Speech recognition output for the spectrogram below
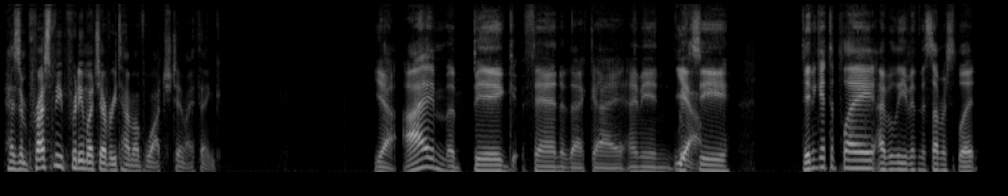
has impressed me pretty much every time I've watched him. I think. Yeah, I'm a big fan of that guy. I mean, Yeah. Didn't get to play, I believe, in the summer split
